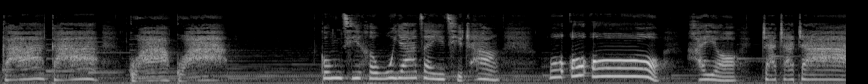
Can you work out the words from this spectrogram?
嘎嘎、呱呱，公鸡和乌鸦在一起唱，哦哦哦，还有喳喳喳。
